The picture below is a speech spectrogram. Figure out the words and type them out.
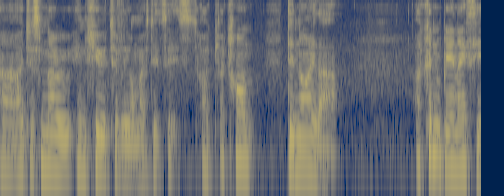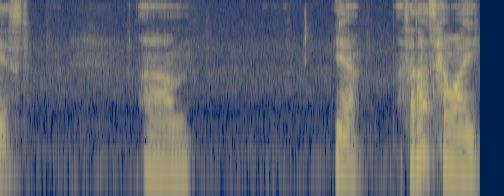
Uh, I just know intuitively almost. It's it's I, I can't deny that. I couldn't be an atheist. Um, yeah, so that's how I.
